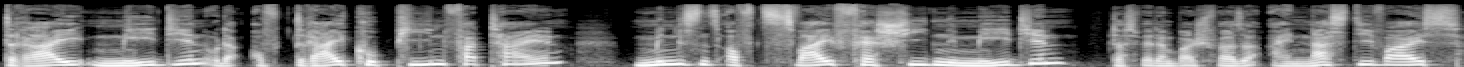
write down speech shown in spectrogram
drei Medien oder auf drei Kopien verteilen, mindestens auf zwei verschiedene Medien. Das wäre dann beispielsweise ein NAS-Device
